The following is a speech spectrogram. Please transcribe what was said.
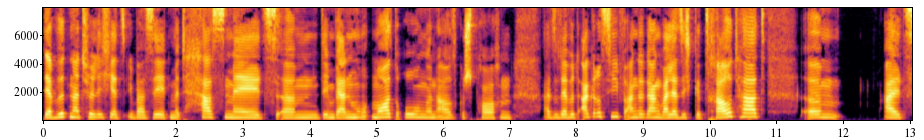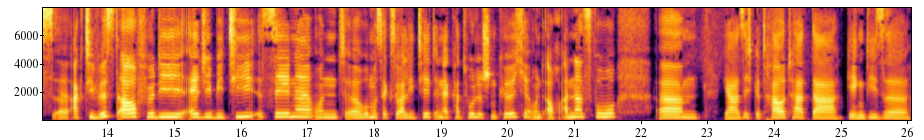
der wird natürlich jetzt übersät mit Hassmails, ähm, dem werden Morddrohungen ausgesprochen. Also der wird aggressiv angegangen, weil er sich getraut hat, ähm, als äh, Aktivist auch für die LGBT-Szene und äh, Homosexualität in der katholischen Kirche und auch anderswo ähm, ja sich getraut hat, da gegen diese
